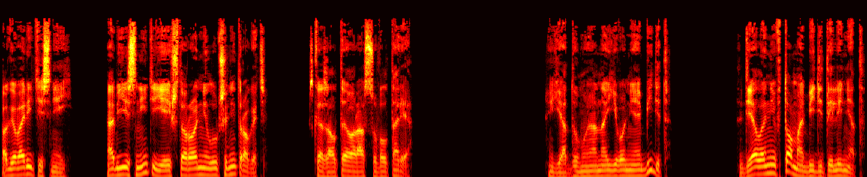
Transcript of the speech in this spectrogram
«Поговорите с ней. Объясните ей, что Ронни лучше не трогать», — сказал Тео Рассу в алтаре. «Я думаю, она его не обидит. Дело не в том, обидит или нет.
